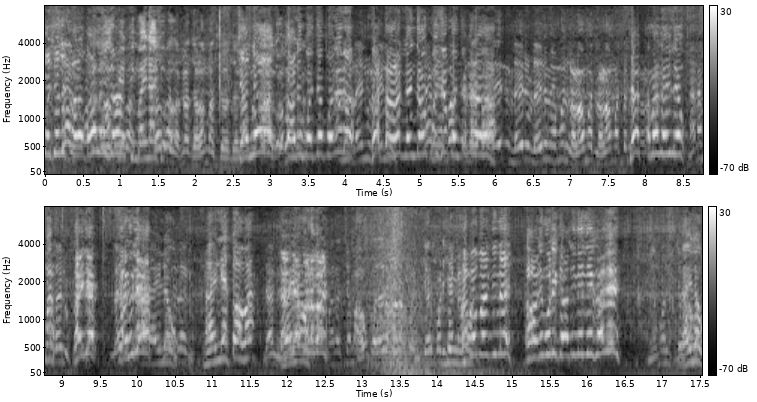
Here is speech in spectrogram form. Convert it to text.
પંચર લઈ લઈ લઈ લઈ. લઈ લઈ લઉં લઈ પડશે, આવડી મોટી ગાડી ને દેખાડી લઈ લઉં.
